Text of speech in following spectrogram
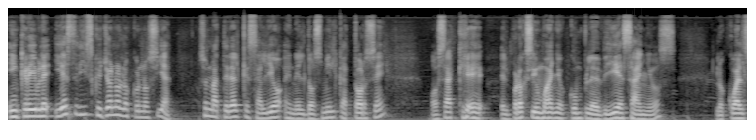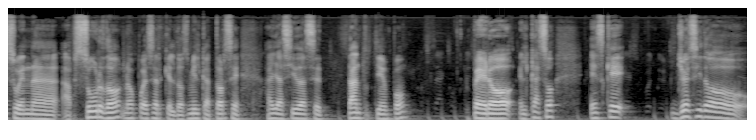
increíble, y este disco yo no lo conocía, es un material que salió en el 2014, o sea que el próximo año cumple 10 años, lo cual suena absurdo, no puede ser que el 2014 haya sido hace tanto tiempo, pero el caso es que yo he sido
